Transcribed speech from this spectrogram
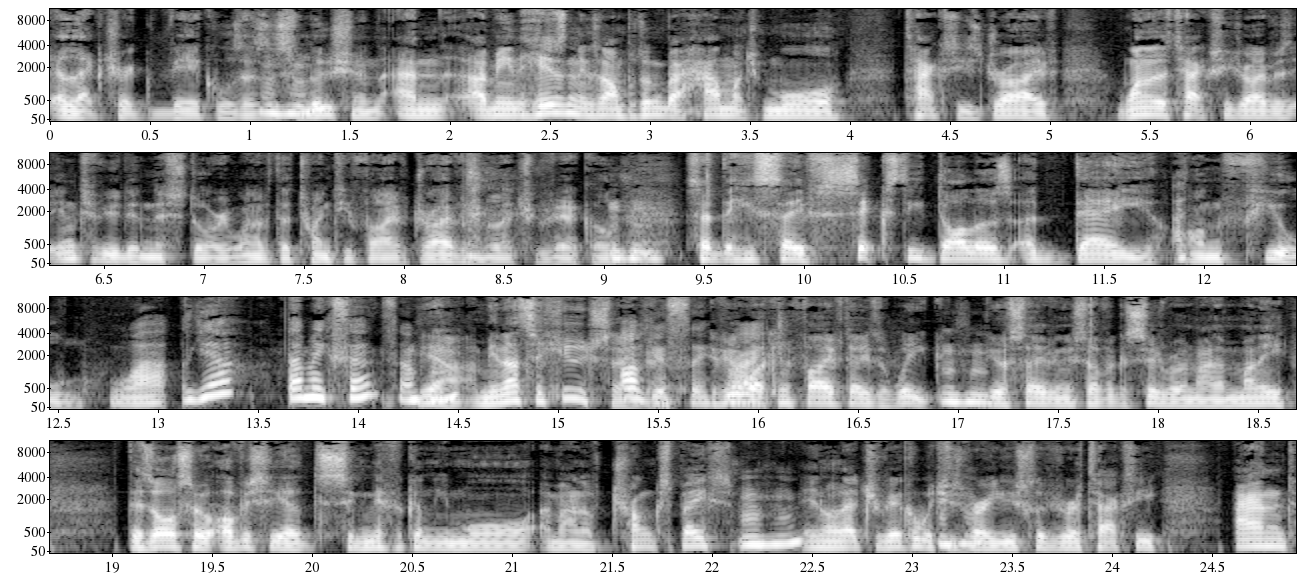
electric vehicles as a mm-hmm. solution. And I mean, here's an example talking about how much more taxis drive. One of the taxi drivers interviewed in this story, one of the 25 driving an electric vehicle, mm-hmm. said that he saved $60 a day on fuel. Wow. Yeah, that makes sense. Mhm. Yeah, I mean, that's a huge saving. Obviously, If you're right. working five days a week, mm-hmm. you're saving yourself a considerable amount of money. There's also obviously a significantly more amount of trunk space in an electric vehicle, which is very useful if you're a taxi. And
